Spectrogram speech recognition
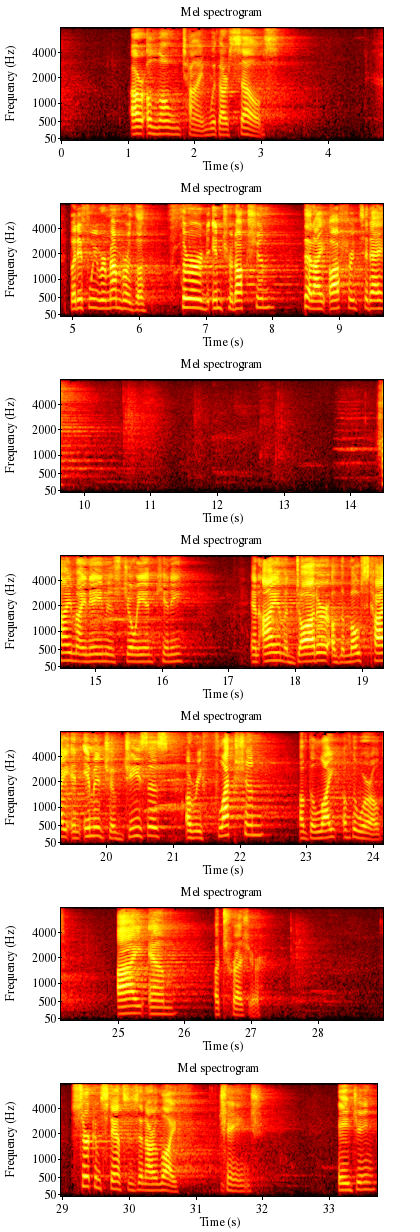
our alone time with ourselves. But if we remember the third introduction that I offered today, Hi, my name is Joanne Kinney, and I am a daughter of the Most High, an image of Jesus, a reflection of the light of the world. I am a treasure. Circumstances in our life change. Aging,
